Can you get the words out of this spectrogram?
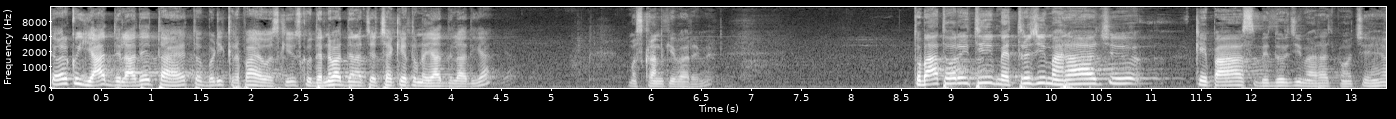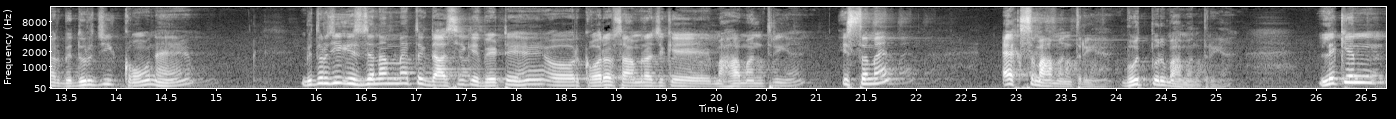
तो अगर कोई याद दिला देता है तो बड़ी कृपा है उसकी, उसको धन्यवाद देना चाहिए। अच्छा किया तुमने याद दिला दिया। मुस्कान के बारे में। तो बात हो रही थी मैत्र जी महाराज के पास विदुर जी महाराज पहुँचे हैं और विदुर जी कौन हैं? विदुर जी इस जन्म में तो दासी के बेटे हैं और कौरव साम्राज्य के महामंत्री हैं। इस समय एक्स महामंत्री हैं, भूतपूर्व महामंत्री हैं। लेकिन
